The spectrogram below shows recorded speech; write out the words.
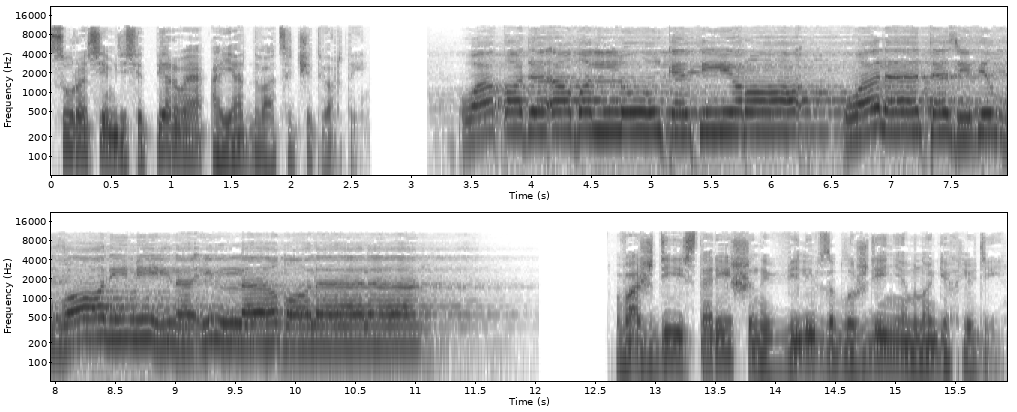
Сура 71, аят 24. وقد أضلوا كثيرا ولا تزد الظالمين إلا ضلالا Вожди и старейшины ввели в заблуждение многих людей.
